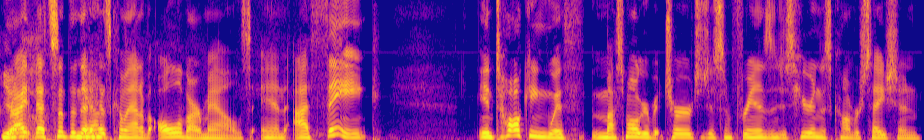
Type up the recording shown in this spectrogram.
Yeah. Right? That's something that Yeah. has come out of all of our mouths. And I think in talking with my small group at church, just some friends, and just hearing this conversation,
